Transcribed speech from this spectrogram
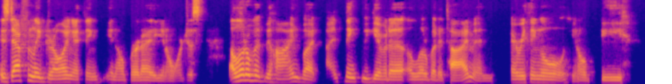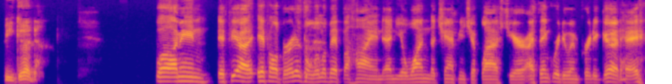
it's definitely growing. I think in Alberta, you know, we're just a little bit behind, but I think we give it a, a little bit of time and everything will you know be be good. Well, I mean, if yeah, if Alberta's a little bit behind and you won the championship last year, I think we're doing pretty good. Hey.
